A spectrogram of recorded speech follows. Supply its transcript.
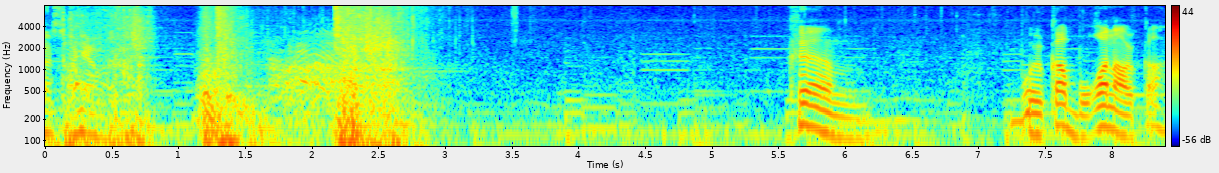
혼자 사냥. 금 뭘까? 뭐가 나올까?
